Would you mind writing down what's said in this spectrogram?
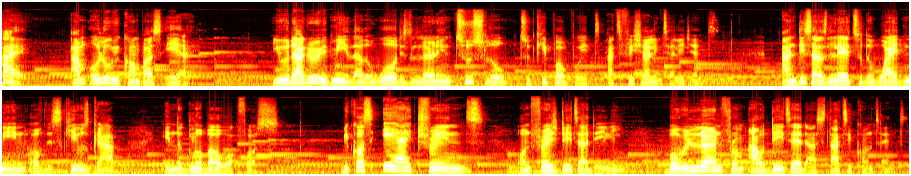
Hi, I'm Olu with Compas AI. You would agree with me that the world is learning too slow to keep up with artificial intelligence. And this has led to the widening of the skills gap in the global workforce. Because AI trains on fresh data daily, but we learn from outdated and static content.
